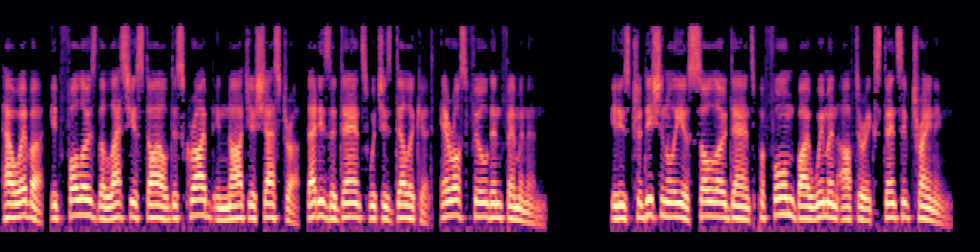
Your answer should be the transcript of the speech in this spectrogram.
However, it follows the Lasya style described in Natya Shastra, that is a dance which is delicate, eros-filled and feminine it is traditionally a solo dance performed by women after extensive training.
